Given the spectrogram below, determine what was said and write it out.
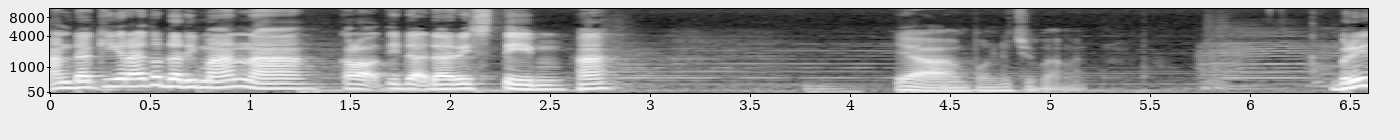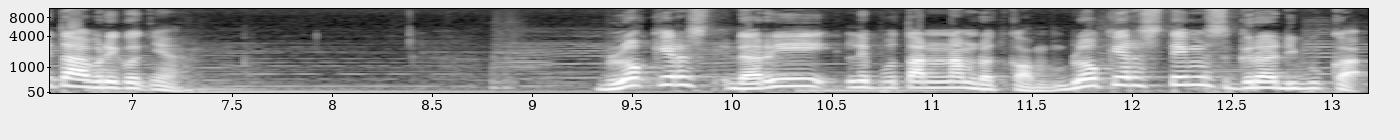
Anda kira itu dari mana kalau tidak dari Steam, hah? Ya ampun lucu banget. Berita berikutnya. Blokir dari liputan6.com. Blokir Steam segera dibuka.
